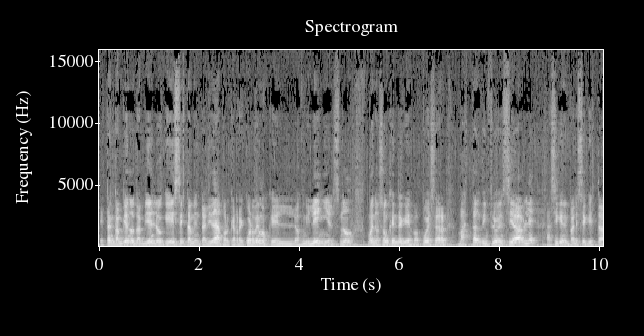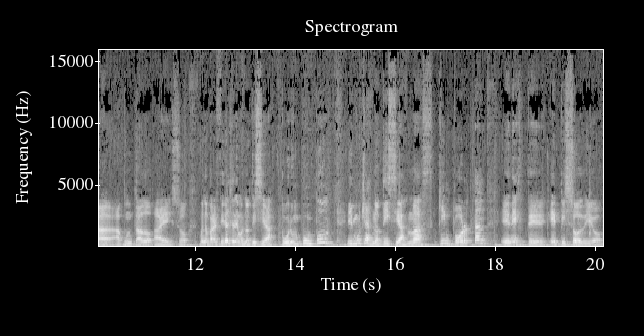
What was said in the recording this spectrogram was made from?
están cambiando también lo que es esta mentalidad, porque recordemos que los millennials, ¿no? Bueno, son gente que puede ser bastante influenciable, así que me parece que está apuntado a eso. Bueno, para el final tenemos noticias por un pum pum y muchas noticias más que importan en este episodio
